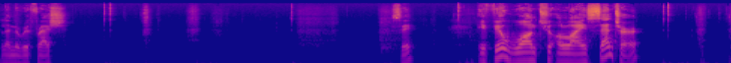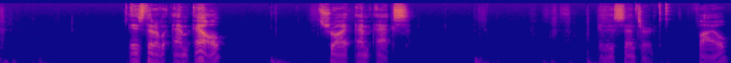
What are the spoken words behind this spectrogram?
Let me refresh. See? If you want to align center, instead of ML, try MX. It is centered. File,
